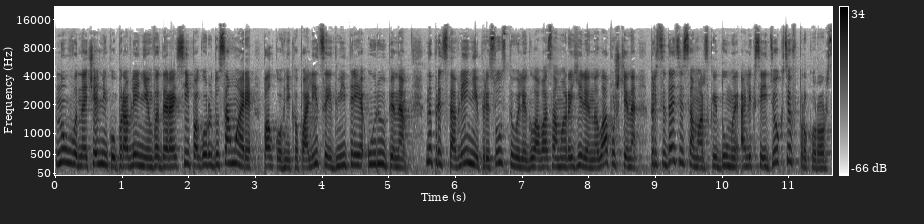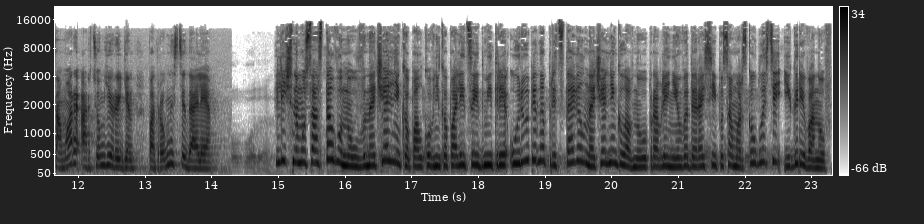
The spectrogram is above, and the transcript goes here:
нового начальника управления МВД России по городу Самаре, полковника полиции Дмитрия Урюпина. На представлении присутствовали глава Самары Елена Лапушкина, председатель Самарской думы Алексей Дегтев, прокурор Самары Артем Ерыгин. Подробности далее. Личному составу нового начальника, полковника полиции Дмитрия Урюпина, представил начальник Главного управления МВД России по Самарской области Игорь Иванов.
